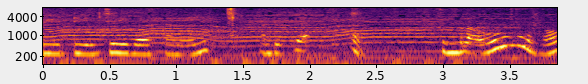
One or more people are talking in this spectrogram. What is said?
വീട്ടിൽ ചെയ്ത് അതിന്റെ സിമ്പിൾ ഓ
